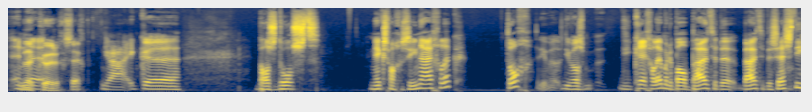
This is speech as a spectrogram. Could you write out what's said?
En, dat eh, keurig gezegd. Ja, ik... eh, Bas Dost, niks van gezien eigenlijk. Toch? Die, die, was, die kreeg alleen maar de bal buiten de, buiten de 16.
